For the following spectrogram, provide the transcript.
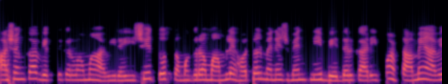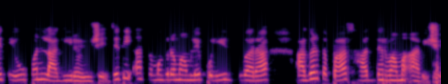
આશંકા વ્યક્ત કરવામાં આવી રહી છે તો સમગ્ર મામલે હોટલ મેનેજમેન્ટની બેદરકારી પણ સામે આવે તેવું પણ લાગી રહ્યું છે જેથી આ સમગ્ર મામલે પોલીસ દ્વારા આગળ તપાસ હાથ ધરવામાં આવી છે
